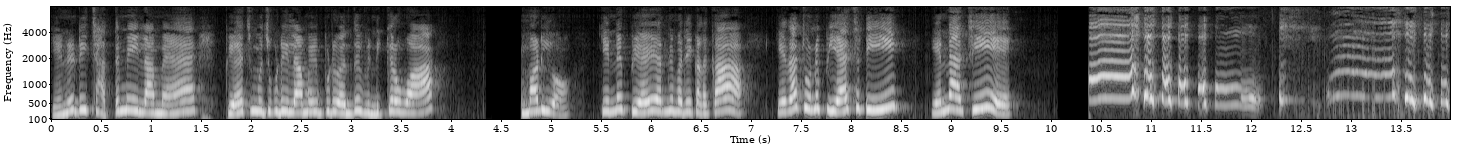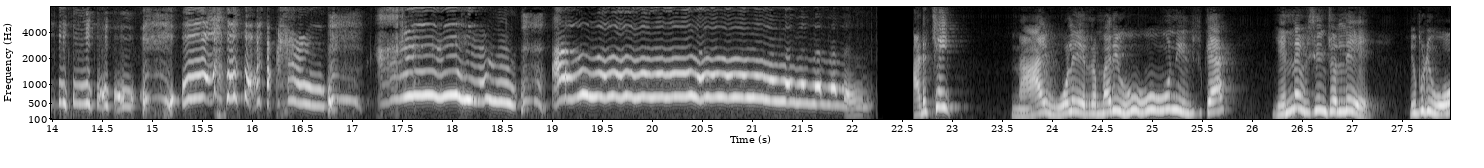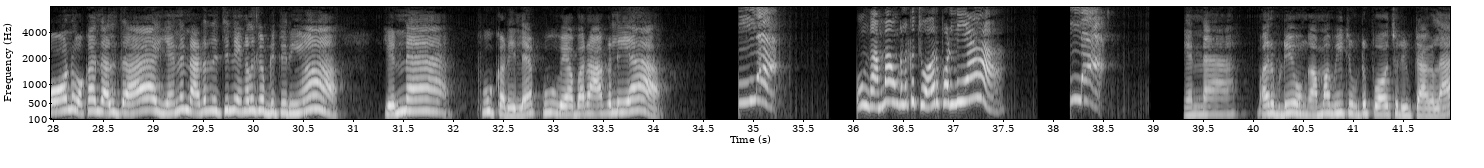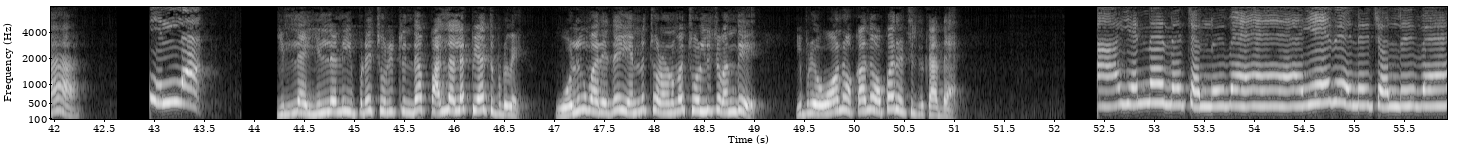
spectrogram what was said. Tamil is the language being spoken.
என்னடி சத்தமே இல்லாமல் பேச்சு மூச்சு கூட இல்லாமல் இப்படி வந்து நிற்கிறவா மாடியோ என்ன பேயர்னு மாதிரி கிடக்கா? ஏதாச்சும் ஒன்று பேசட்டி என்னாச்சு? அடைச்சை நாய் ஊழையிடுற மாதிரி ஊ ஊ, ஊன்னு இருக்க. என்ன விஷயம் சொல்லு? இப்படி ஓன்னு உட்காந்து அழுதா என்ன நடந்துச்சுன்னு எங்களுக்கு எப்படி தெரியும்? என்ன? பூக்கடையில் பூ வியாபாரம் ஆகலையா? உங்க அம்மா உங்களுக்கு சோறு போடலையா? என்ன? மறுபடியும் உங்க அம்மா வீட்டை விட்டு போக சொல்லிவிட்டாங்களா? இல்ல. இல்ல இல்லைன்னு இப்படியே சொல்லிட்டு இருந்தா பல்லெல்லாம் பேத்து விடுவேன் ஒழுங்கு மாதிரியே என்ன சொல்லணுமோ சொல்லிட்டு வந்து இப்படி ஓன்னு உட்காந்து ஒப்பாரி வச்சுட்டு இருக்காத. என்னன்னு சொல்லுவேன் ஏதுன்னு சொல்லுவேன்.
